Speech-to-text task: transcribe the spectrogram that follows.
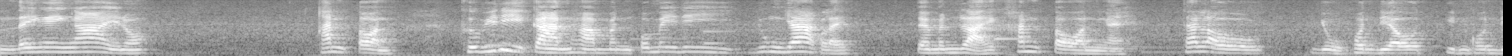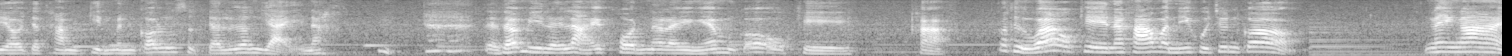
ำได้ง่าย ๆ เนาะขั้นตอน คือวิธีการทำมันก็ไม่ได้ยุ่งยากอะไร แต่มันหลายขั้นตอนไง ถ้าเราอยู่คนเดียวกินคนเดียวจะทำกินมันก็รู้สึกจะเรื่องใหญ่นะ แต่ถ้ามีหลาย ๆ คนอะไรอย่างเงี้ยมันก็โอเคค่ะ ก็ถือว่าโอเคนะคะ วันนี้ครูชื่นก็ ง่าย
